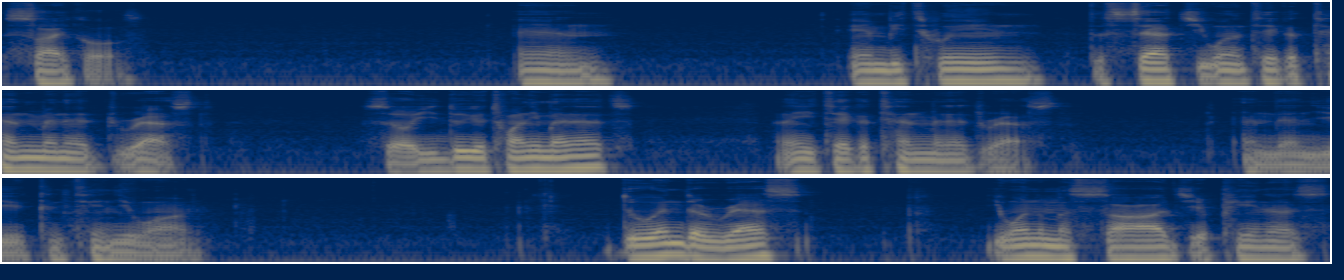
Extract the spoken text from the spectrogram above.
cycles. And in between the sets you want to take a 10 minute rest. So you do your 20 minutes and you take a 10 minute rest. And then you continue on. During the rest, you want to massage your penis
